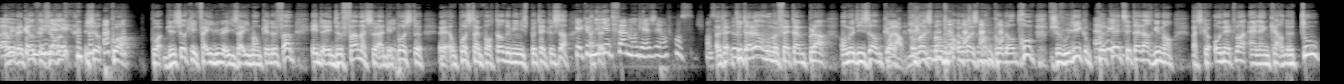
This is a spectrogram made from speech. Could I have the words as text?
Ah ah oui, maintenant que vous je- quoi? Quoi Bien sûr qu'il il, il manquait de femmes et de, et de femmes à, ce, à des Oui. postes, euh, aux postes importants de ministre. Peut-être que c'est ça. Quelques Attends. milliers de femmes engagées en France. Je pense Tout à l'heure, vous me faites un plat en me disant que Voilà. heureusement, heureusement qu'on en trouve. Je vous dis que Ah oui. peut-être c'est un argument parce que honnêtement, elle incarne tout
